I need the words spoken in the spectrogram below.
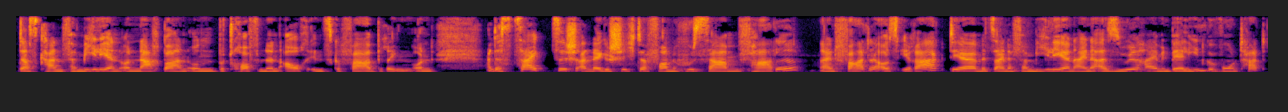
Das kann Familien und Nachbarn und Betroffenen auch ins Gefahr bringen. Und das zeigt sich an der Geschichte von Hussam Fadel, ein Vater aus Irak, der mit seiner Familie in einem Asylheim in Berlin gewohnt hat.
